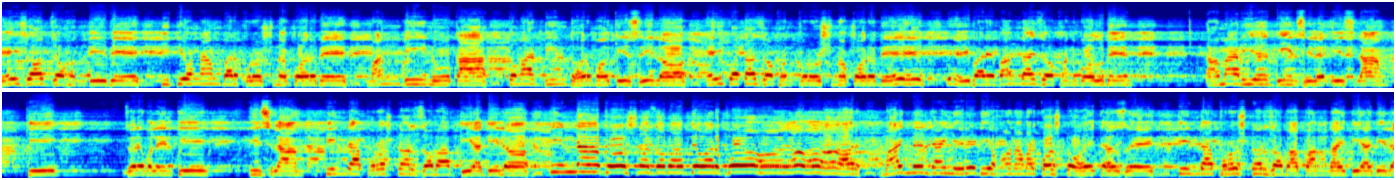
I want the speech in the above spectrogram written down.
এই জব যখন দিবে, তৃতীয় নাম্বার প্রশ্ন করবে, মান দিনুকা? তোমার দিন ধর্ম কি ছিল? এই কথা যখন প্রশ্ন করবে, এইবারে বান্দায় যখন বলবে, আমার ইয়ে দিন ছিল ইসলাম কি? জোরে বলেন কি? ইসলাম তিনটা প্রশ্নের জবাব দিয়া দিল। তিনটা প্রশ্ন জবাব দেওয়ার পর মাইকম্যান ডাইনে রেডি হন, আমার কষ্ট হইতেছে। তিনটা প্রশ্নের জবাব বান্দায় দিয়া দিল।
